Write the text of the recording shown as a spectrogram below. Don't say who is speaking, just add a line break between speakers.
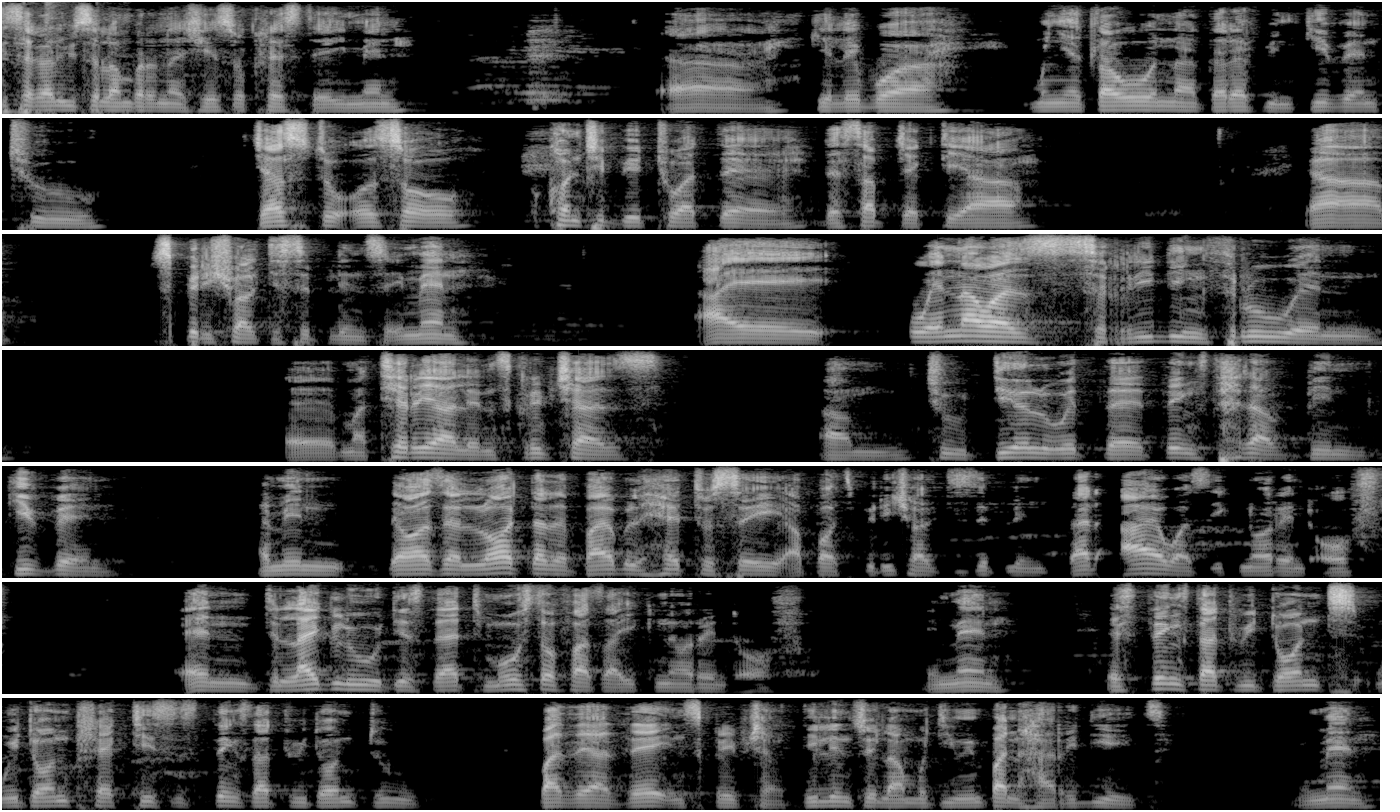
dumedisa ka lebitso la morena jesu kreste amen. Uh, ke leboa monyetla ona that i've been given to just to also contribute toward the, the subject ya ya spiritual disciplines amen. I when i was reading through and uh, material and scriptures um, to deal with the things that have been given I mean, there was a lot that the Bible had to say about spiritual discipline that I was ignorant of. And the likelihood is that most of us are ignorant of. Amen. It's things that we don't we don't practice, it's things that we don't do, but they are there in scripture. Amen.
